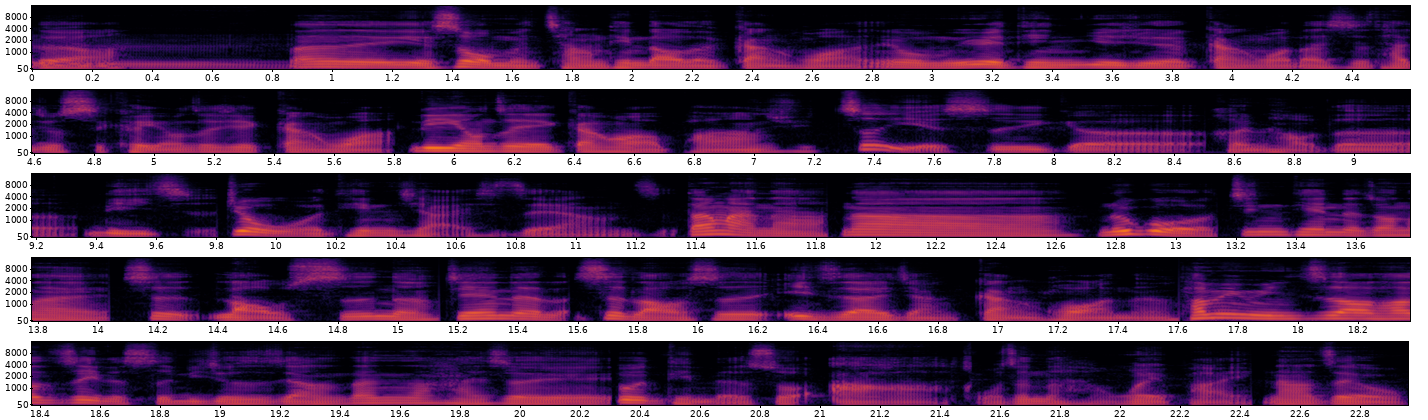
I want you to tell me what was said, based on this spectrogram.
对啊。嗯，但是也是我们常听到的干话，因为我们越听越觉得干话，但是他就是可以用这些干话，利用这些干话爬上去，这也是一个很好的例子。就我听起来是这样子。当然啦、那如果今天的状态是老师呢？今天的是老师一直在讲干话呢，他明明知道他自己的实力就是这样，但是他还是会不停的说啊，我真的很会拍，那这个我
